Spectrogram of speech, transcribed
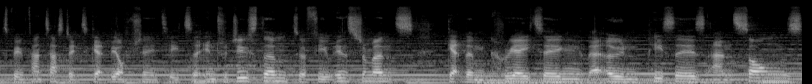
it's been fantastic to get the opportunity to introduce them to a few instruments, get them creating their own pieces and songs,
